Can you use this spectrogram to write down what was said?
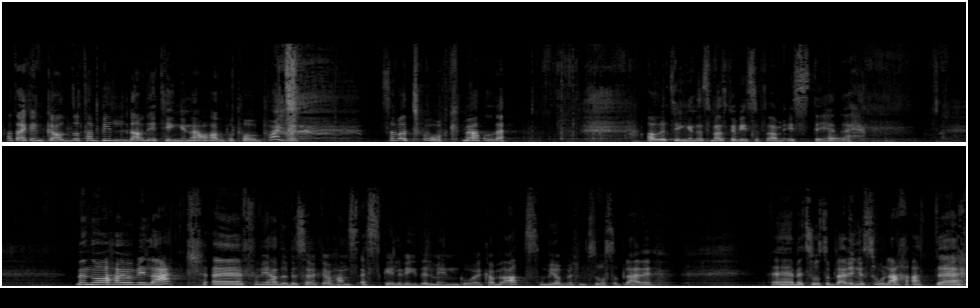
at jeg ikke gadd å ta bilde av de tingene og ha det på powerpoint. Så jeg bare tok med alle, alle tingene som jeg skal vise fram i stedet. Men nå har jo vi lært, eh, for vi hadde besøk av Hans Eskil Vigdel, min gode kamerat, som jobber som trosopplærer eh, med trosopplæring i Sola, at eh,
